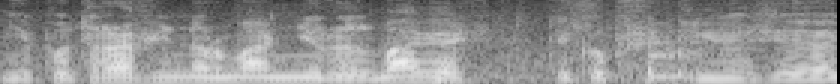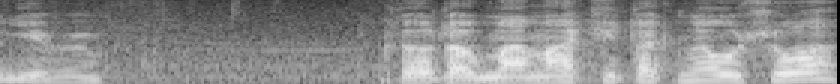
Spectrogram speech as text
Nie potrafi normalnie rozmawiać, tylko przeklinać, ja nie wiem. Kto to, mama ci tak nauczyła?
